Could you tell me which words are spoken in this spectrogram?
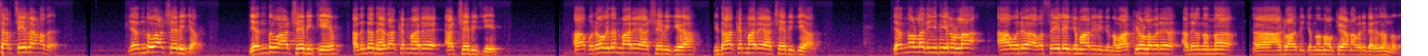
ചർച്ചയിലാണത്. എന്തു ആക്ഷേപിക്കാം? എന്തു ആക്ഷേപിക്കുകയും അതിന്റെ നേതാക്കന്മാരെ ആക്ഷേപിക്കുകയും ആ പുരോഹിതന്മാരെ ആക്ഷേപിക്കുക പിതാക്കന്മാരെ ആക്ഷേപിക്കുക എന്നുള്ള രീതിയിലുള്ള ആ ഒരു അവസ്ഥയിലേക്ക് മാറിയിരിക്കുന്നു. ബാക്കിയുള്ളവര് അതിൽ നിന്ന് ആഹ്ലാദിക്കുന്ന നോക്കിയാണ് അവർ കരുതുന്നത്.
